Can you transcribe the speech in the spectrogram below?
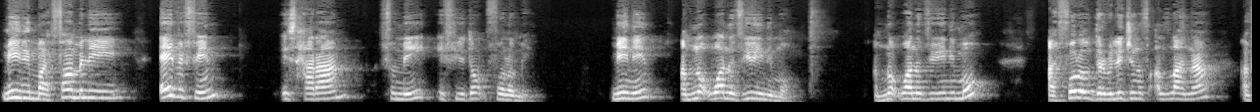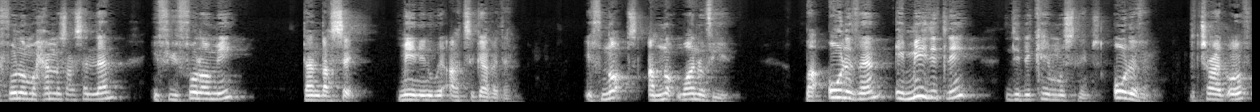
meaning my family, everything is haram for me if you don't follow me. Meaning, I'm not one of you anymore. I'm not one of you anymore. I follow the religion of Allah now. I follow Muhammad. If you follow me, then that's it. Meaning we are together then. If not, I'm not one of you. But all of them, immediately, they became Muslims. All of them. The tribe of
